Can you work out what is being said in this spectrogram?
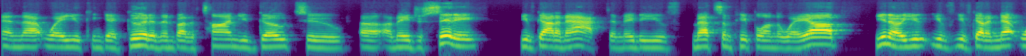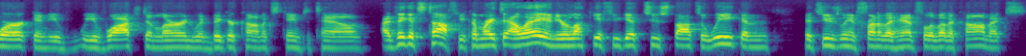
And that way you can get good. And then by the time you go to uh, a major city, you've got an act and maybe you've met some people on the way up. You know, you, you've you've got a network and you've you've watched and learned when bigger comics came to town. I think it's tough. You come right to LA and you're lucky if you get two spots a week, and it's usually in front of a handful of other comics.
